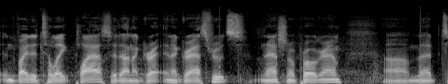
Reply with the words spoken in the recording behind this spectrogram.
invited to Lake Placid on a gra- in a grassroots national program. Um, that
